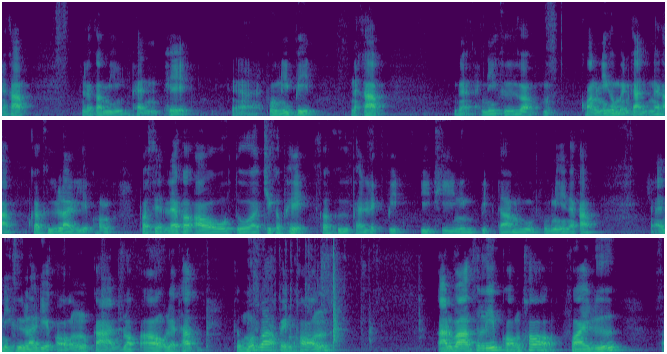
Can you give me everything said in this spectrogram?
นะครับ แล้วก็มีแผ่นเพจอ่าพวกนี้ปิดนะครับนี่คือก็ ขวางนี้ก็เหมือนกันนะครับ ก็คือรายละเอียดของพอเสร็จแล้วก็เอาตัวชิคกเพจก็คือแผ่นเหล็กปิดอีทีหนึ่งปิดตามรูพวกนี้นะครับ อันนี้คือรายละเอียดของการบล็อกเอาท์หรือถ้าสมมติว่าเป็นของการวางสลิปของท่อไฟหรืออ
